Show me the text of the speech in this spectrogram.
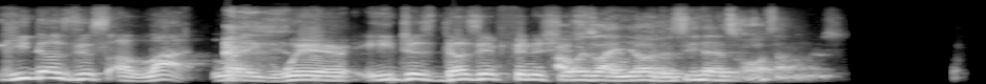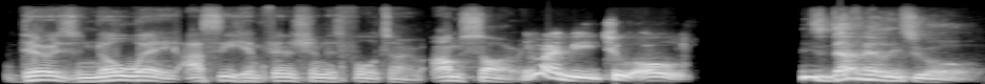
He does this a lot, like where he just doesn't finish. I was like, yo, does he have Alzheimer's? There is no way I see him finishing his full term. I'm sorry. He might be too old. He's definitely too old.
